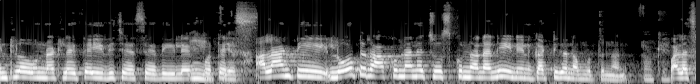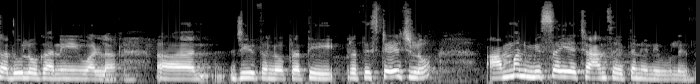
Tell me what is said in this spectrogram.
ఇంట్లో ఉన్నట్లయితే ఇది చేసేది లేకపోతే అలాంటి లోటు రాకుండానే చూసుకున్నానని నేను గట్టిగా నమ్ముతున్నాను. వాళ్ళ చదువులో కానీ వాళ్ళ జీవితంలో ప్రతి ప్రతి స్టేజ్లో అమ్మని మిస్ అయ్యే ఛాన్స్ అయితే నేను ఇవ్వలేదు.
